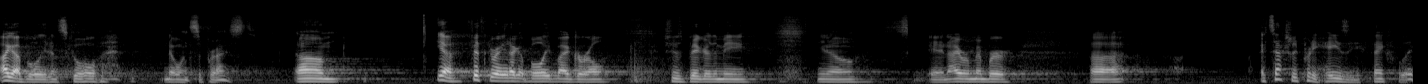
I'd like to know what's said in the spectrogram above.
I got bullied in school. no one's surprised. Um, yeah, fifth grade, I got bullied by a girl. She was bigger than me, you know, and I remember. Uh, it's actually pretty hazy, thankfully,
